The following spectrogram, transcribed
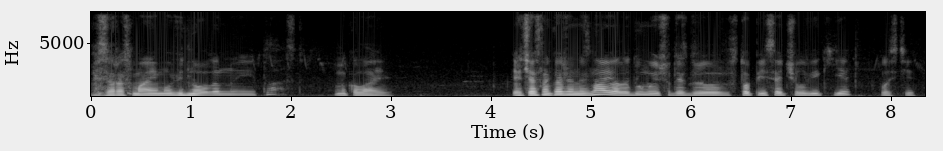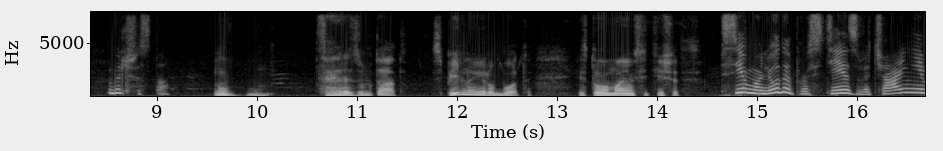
Ми зараз маємо відновлений пласт в Миколаєві. Я, чесно кажу, не знаю, але думаю, що десь до 150 чоловік є в пласті. Більше ста. Ну, це результат спільної роботи. І з того маємо всі тішитися. Всі ми люди прості, звичайні,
